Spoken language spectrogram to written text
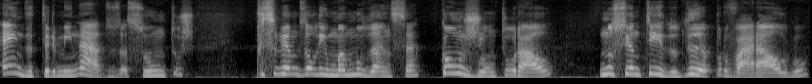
em determinados assuntos percebemos ali uma mudança conjuntural no sentido de aprovar algo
